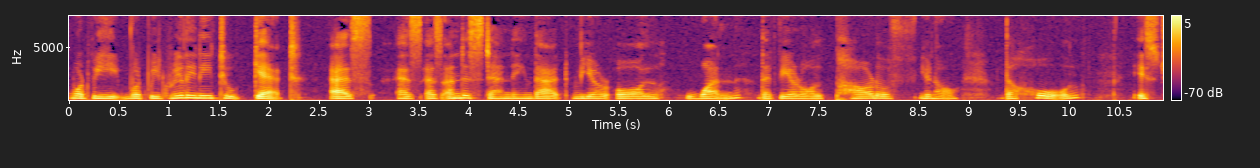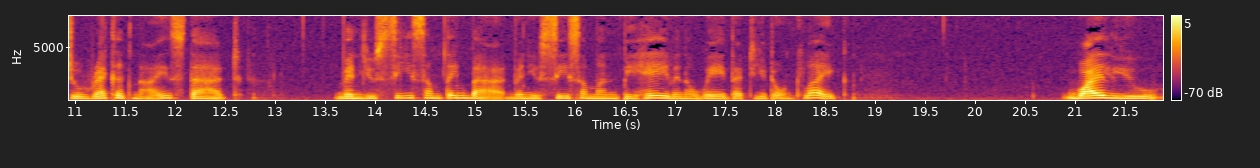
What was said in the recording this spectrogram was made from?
What we what we really need to get as as as understanding that we are all one that we are all part of you know the whole is to recognize that when you see something bad, when you see someone behave in a way that you don't like, while you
